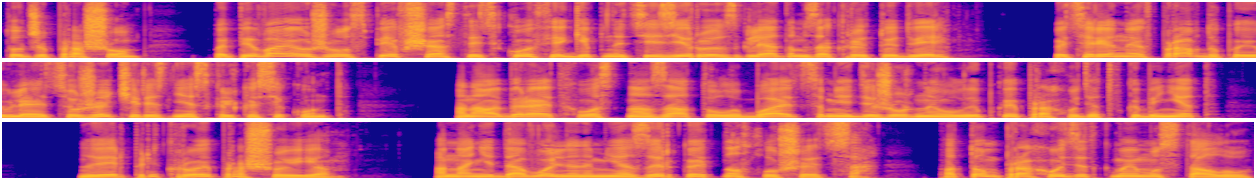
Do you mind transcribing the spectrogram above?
тут же прошу. Попивая уже успевший остыть кофе, гипнотизируя взглядом закрытую дверь, Катерина и вправду появляется уже через несколько секунд. Она убирает хвост назад, улыбается мне дежурной улыбкой, проходит в кабинет. «Дверь прикрой, прошу ее». Она недовольна на меня зыркает, но слушается. Потом проходит к моему столу,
